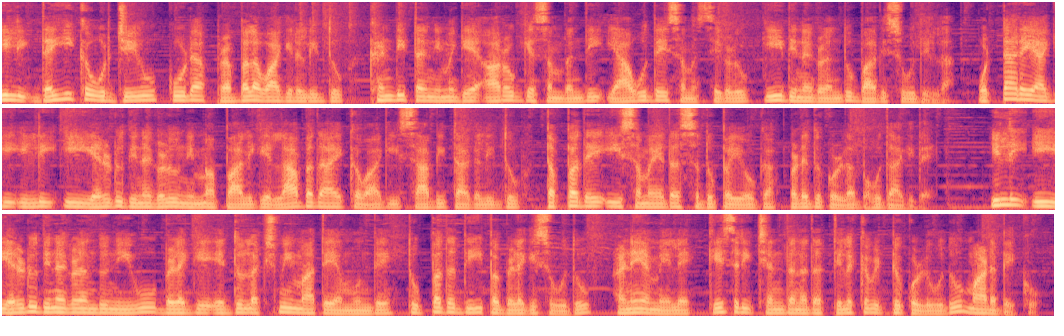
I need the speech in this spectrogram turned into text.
ಇಲ್ಲಿ ದೈಹಿಕ ಊರ್ಜೆಯೂ ಕೂಡ ಪ್ರಬಲವಾಗಿರಲಿದ್ದು, ಖಂಡಿತ ನಿಮಗೆ ಆರೋಗ್ಯ ಸಂಬಂಧಿ ಯಾವುದೇ ಸಮಸ್ಯೆಗಳು ಈ ದಿನಗಳಂದು ಬಾಧಿಸುವುದಿಲ್ಲ. ಒಟ್ಟಾರೆಯಾಗಿ ಇಲ್ಲಿ ಈ ಎರಡು ದಿನಗಳು ನಿಮ್ಮ ಪಾಲಿಗೆ ಲಾಭದಾಯಕವಾಗಿ ಸಾಬೀತಾಗಲಿದ್ದು, ತಪ್ಪದೇ ಈ ಸಮಯದ ಸದುಪಯೋಗ ಪಡೆದುಕೊಳ್ಳಬಹುದಾಗಿದೆ. ಇಲ್ಲಿ ಈ ಎರಡು ದಿನಗಳಂದು ನೀವು ಬೆಳಗ್ಗೆ ಎದ್ದು ಲಕ್ಷ್ಮೀ ಮಾತೆಯ ಮುಂದೆ ತುಪ್ಪದ ದೀಪ ಬೆಳಗಿಸುವುದು, ಹಣೆಯ ಮೇಲೆ ಕೇಸರಿ ಚಂದನದ ತಿಲಕವಿಟ್ಟುಕೊಳ್ಳುವುದು ಮಾಡಬೇಕು.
